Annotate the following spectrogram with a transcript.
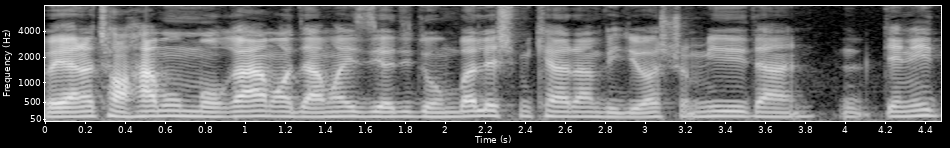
و یعنی تا همون موقع هم آدم های زیادی دنبالش می‌کردن ویدیوهاش رو می‌دیدن. یعنی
